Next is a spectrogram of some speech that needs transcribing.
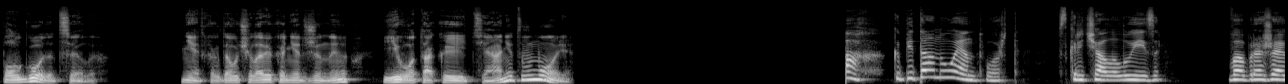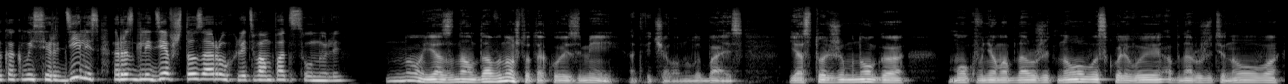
полгода целых? Нет, когда у человека нет жены, его так и тянет в море. «Ах, капитан Уэнтворд!» — вскричала Луиза. «Воображаю, как вы сердились, разглядев, что за рухлядь вам подсунули». «Ну, я знал давно, что такое змей», — отвечал он, улыбаясь. «Я столь же много мог в нем обнаружить нового, сколь вы обнаружите нового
